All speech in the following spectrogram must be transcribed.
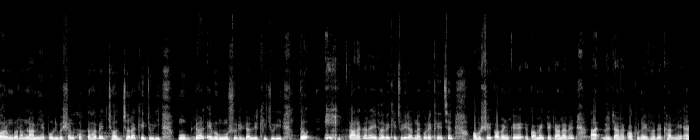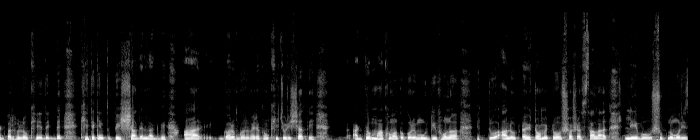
গরম গরম নামিয়ে পরিবেশন করতে হবে ঝরঝরা খিচুড়ি, মুগ ডাল এবং মুসুরির ডালের খিচুড়ি। তো কারা কারা এভাবে খিচুড়ি রান্না করে খেয়েছেন অবশ্যই কমেন্টকে, কমেন্টে জানাবেন। আর যারা কখনো এইভাবে খাননি, একবার হলেও খেয়ে দেখবেন, খেতে কিন্তু বেশ স্বাদের লাগবে। আর গরম গরম এরকম খিচুড়ির সাথে একদম মাখো মাখো করে মুরগি ফোনা একটু আলু টমেটো শসা, সালাদ, লেবু, শুকনো মরিচ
